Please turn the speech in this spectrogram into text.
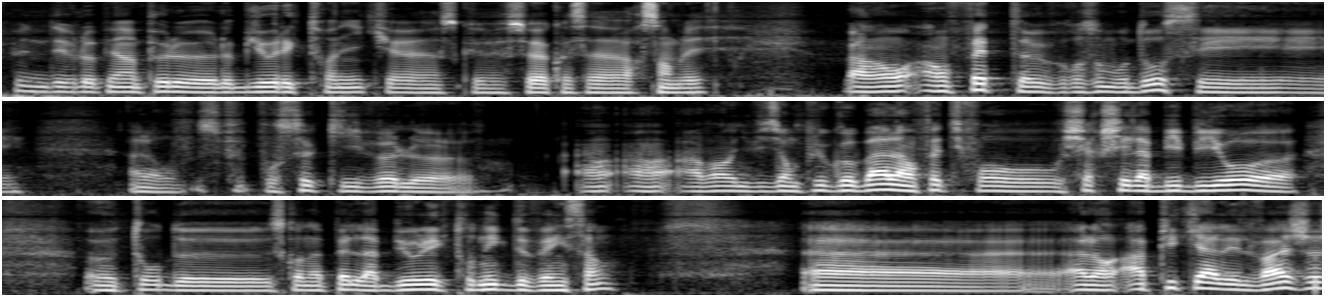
Tu peux nous développer un peu le, bioélectronique, euh, ce, que, ce à quoi ça va ressembler? Bah, en, fait, euh, grosso modo, c'est. Alors, pour ceux qui veulent avoir une vision plus globale, en fait, il faut chercher la biblio autour de ce qu'on appelle la bioélectronique de Vincent. Euh, alors, appliqué à l'élevage,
